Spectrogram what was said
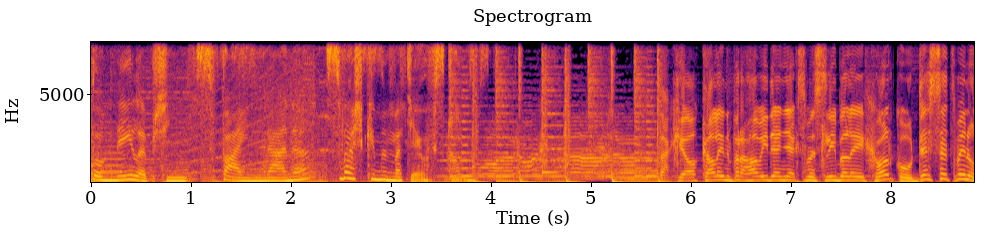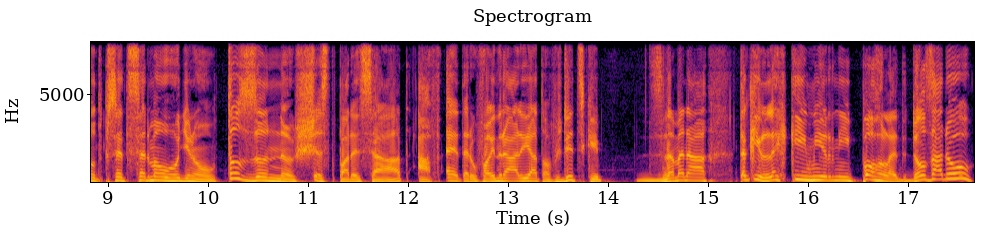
To nejlepší z Fajn rána s Vaškem Matějovským. Tak jo, Kalin Prahavý den, jak jsme slíbili, chvilku, 10 minut před 7 hodinou, to zn 6.50 a v éteru Fine Rádia to vždycky znamená taky lehký mírný pohled dozadu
